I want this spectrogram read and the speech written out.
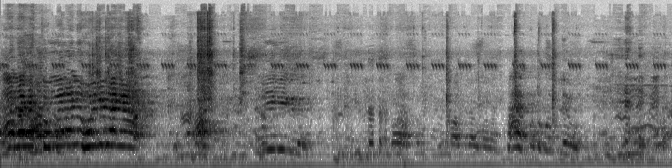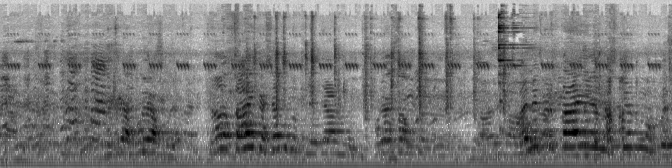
आ, नका, तुम्हाला नाही होली नका. हा? होली इकडे. काय कुठं गुंतले हो? पुढे, पुढे, पुढे. हा, ताई कशात गुंतले त्या आम्ही. पुढे जाऊ. अलीकडे ताई नसतेच मोकळे.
